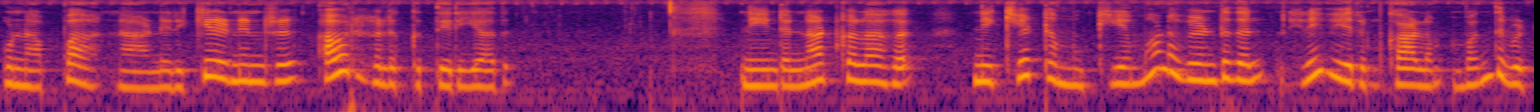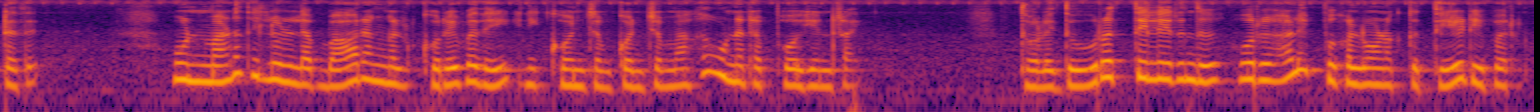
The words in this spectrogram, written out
உன் அப்பா நான் இருக்கிறேன் என்று அவர்களுக்கு தெரியாது. நீண்ட நாட்களாக நீ கேட்ட முக்கியமான வேண்டுதல் நிறைவேறும் காலம் வந்துவிட்டது. உன் மனதில் உள்ள பாரங்கள் குறைவதை நீ கொஞ்சம் கொஞ்சமாக உணரப் போகின்றாய். தொலைதூரத்தில் இருந்து ஒரு அழைப்புகள் உனக்கு தேடி வரும்.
